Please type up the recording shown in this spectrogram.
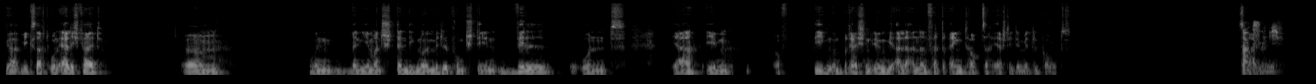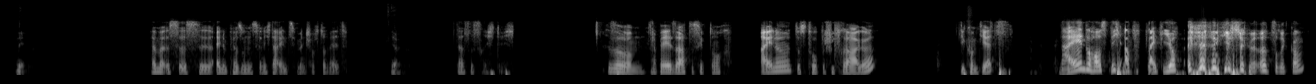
ja, wie gesagt, Unehrlichkeit. Ähm, und wenn jemand ständig nur im Mittelpunkt stehen will und ja, eben auf Biegen und Brechen irgendwie alle anderen verdrängt, Hauptsache er steht im Mittelpunkt. Magst du nicht. Nee. Weil man ist, ist, äh, eine Person ist ja nicht der einzige Mensch auf der Welt. Ja. Das ist richtig. So, ich habe ja gesagt, es gibt noch eine dystopische Frage. Die kommt jetzt. Nein, du haust nicht ab. Bleib hier. hier schön wieder zurückkommen.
